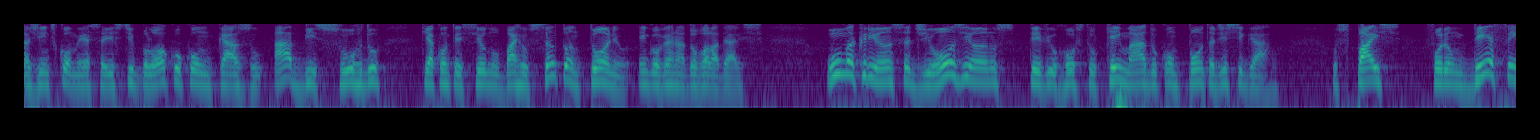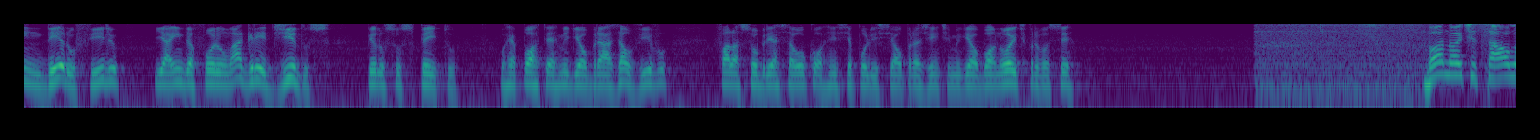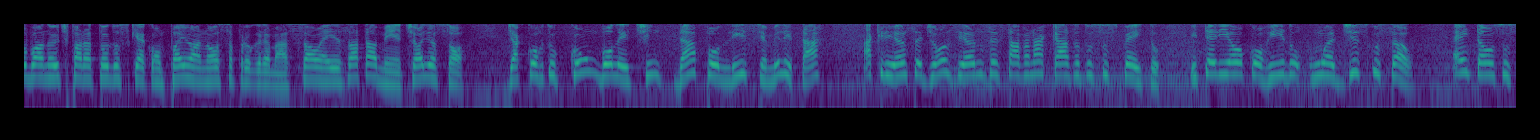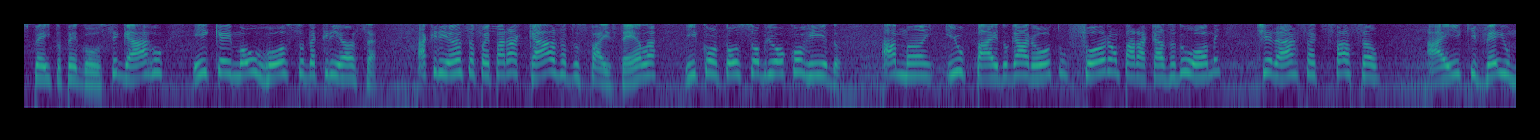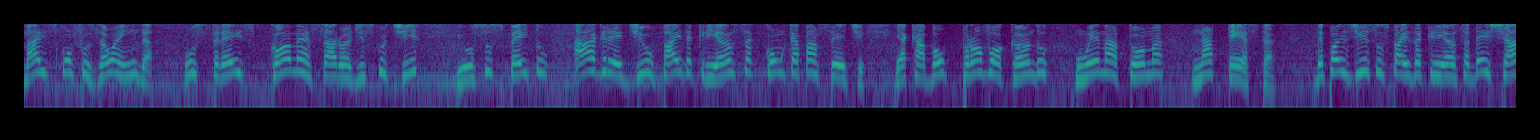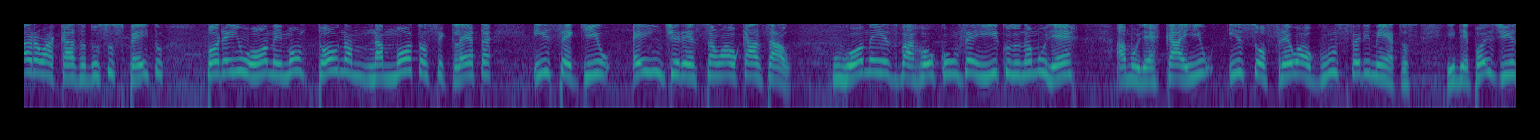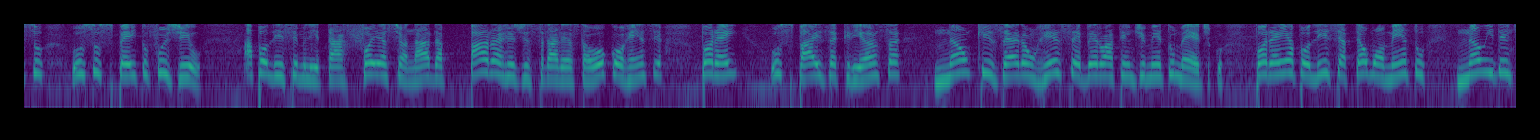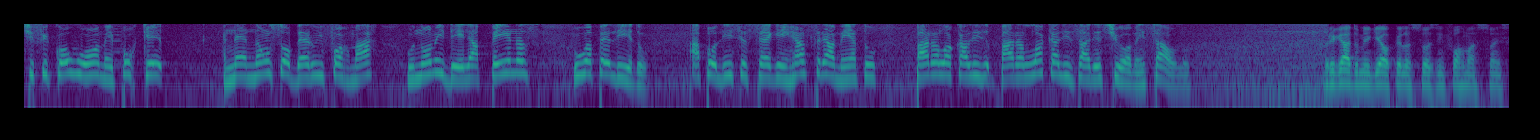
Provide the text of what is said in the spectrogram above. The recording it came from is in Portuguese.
A gente começa este bloco com um caso absurdo que aconteceu no bairro Santo Antônio, em Governador Valadares. Uma criança de 11 anos teve o rosto queimado com ponta de cigarro. Os pais foram defender o filho e ainda foram agredidos pelo suspeito. O repórter Miguel Braz, ao vivo, fala sobre essa ocorrência policial para a gente. Miguel, boa noite para você. Boa noite, Saulo. Boa noite para todos que acompanham a nossa programação. É exatamente, olha só, de acordo com o um boletim da Polícia Militar, a criança de 11 anos estava na casa do suspeito e teria ocorrido uma discussão. Então o suspeito pegou o cigarro e queimou o rosto da criança. A criança foi para a casa dos pais dela e contou sobre o ocorrido. A mãe e o pai do garoto foram para a casa do homem tirar satisfação. Aí que veio mais confusão ainda. Os três começaram a discutir e o suspeito agrediu o pai da criança com um capacete e acabou provocando um hematoma na testa. Depois disso, os pais da criança deixaram a casa do suspeito, porém o homem montou na, na motocicleta e seguiu em direção ao casal. O homem esbarrou com o veículo na mulher a mulher caiu e sofreu alguns ferimentos e depois disso o suspeito fugiu. A polícia militar foi acionada para registrar esta ocorrência, porém os pais da criança não quiseram receber o atendimento médico. Porém, a polícia até o momento não identificou o homem, porque né, não souberam informar o nome dele, apenas o apelido. A polícia segue em rastreamento para, localizar, para localizar este homem. Saulo. Obrigado, Miguel, pelas suas informações.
